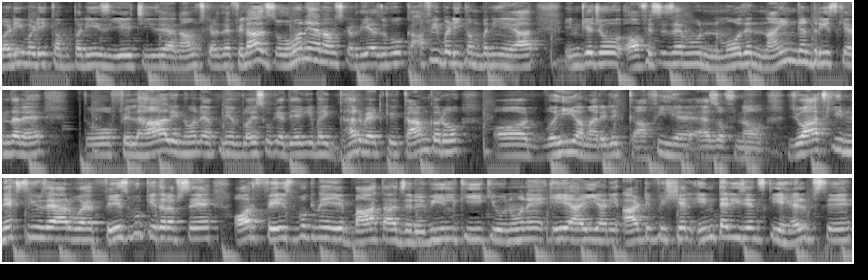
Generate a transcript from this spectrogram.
बड़ी बड़ी कंपनीज़ ये चीज़ें अनाउंस कर दें। फ़िलहाल जोहो ने अनाउंस कर दिया जोहो काफ़ी बड़ी कंपनी है यार। इनके जो ऑफ़िस हैं, वो मोर देन नाइन कंट्रीज़ के अंदर है। तो फ़िलहाल इन्होंने अपने एम्प्लॉयज़ को कह दिया कि भाई, घर बैठ के काम करो और वही हमारे लिए काफ़ी है एज ऑफ़ नाउ जो आज की नेक्स्ट न्यूज़ है यार, वो है फेसबुक की तरफ़ से। और फेसबुक ने ये बात आज रिवील की कि उन्होंने ए यानी आर्टिफिशियल इंटेलिजेंस की हेल्प से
